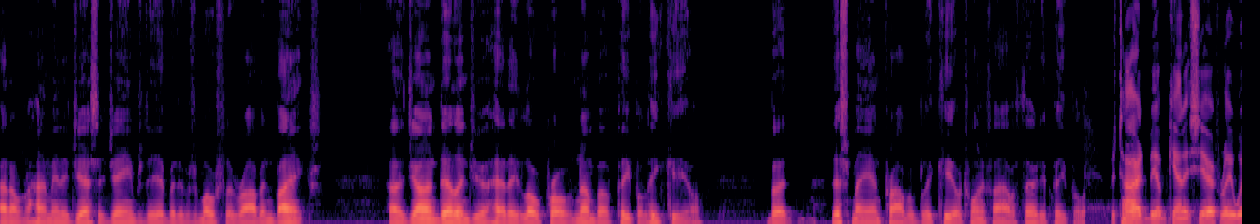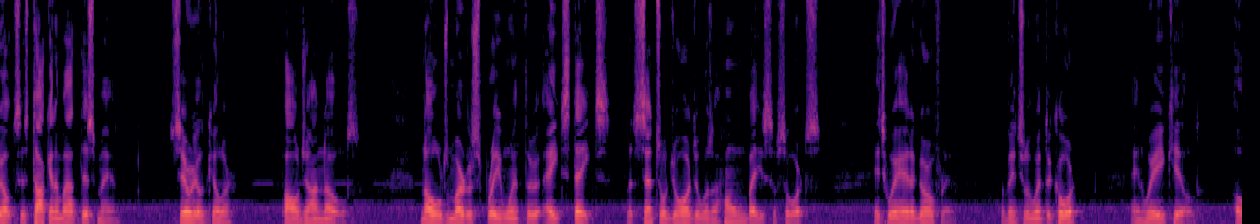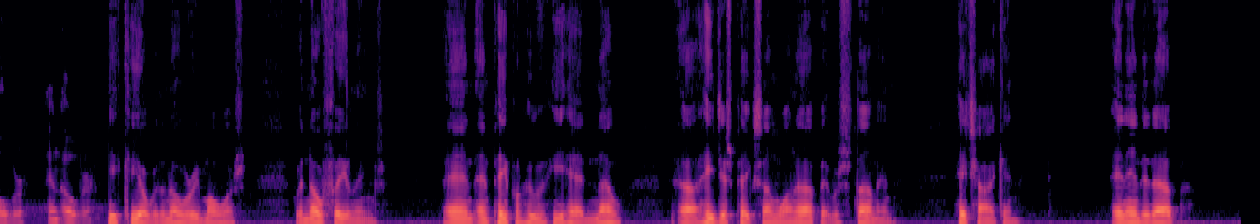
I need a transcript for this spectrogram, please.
I don't know how many Jesse James did, but it was mostly robbing banks. Uh, John Dillinger had a low pro number of people he killed, but this man probably killed 25 or 30 people. Retired Bibb County Sheriff Ray Wilkes is talking about this man, serial killer Paul John Knowles. Knowles' murder spree went through eight states, but Central Georgia was a home base of sorts. It's where he had a girlfriend. Eventually went to court, and where he killed over and over. He killed with no remorse, with no feelings, and and people who he had no. Uh, he just picked someone up that was stumming, hitchhiking, and ended up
